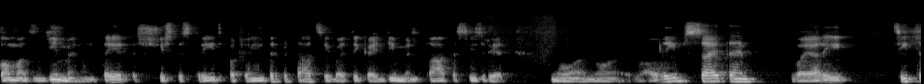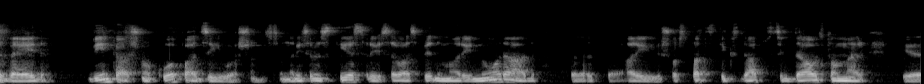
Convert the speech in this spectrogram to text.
komandas ģimeni. Un te ir tas, šis tas strīds par to interpretāciju, vai tikai ģimene tā, kas izriet no, no laulības saitēm, vai arī cita veida, vienkārši no kopā dzīvošanas. Un arī sarunas tiesa arī savā spriedumā arī norāda arī šo statistikas datus, cik daudz tomēr ja,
